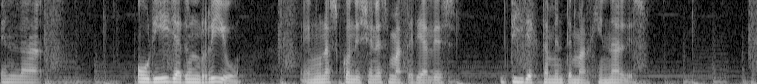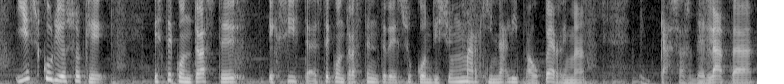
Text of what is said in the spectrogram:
en la orilla de un río, en unas condiciones materiales directamente marginales. Y es curioso que este contraste exista, este contraste entre su condición marginal y paupérrima, casas de lata,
